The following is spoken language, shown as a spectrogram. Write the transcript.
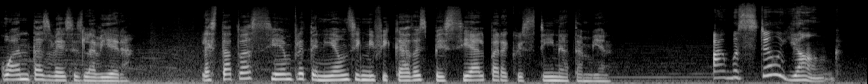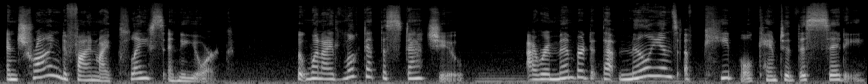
cuántas veces la viera. La estatua siempre tenía un significado especial para Cristina también. I was still young and trying to find my place in New York. But when I looked at the statue, I remembered that millions of people came to this city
